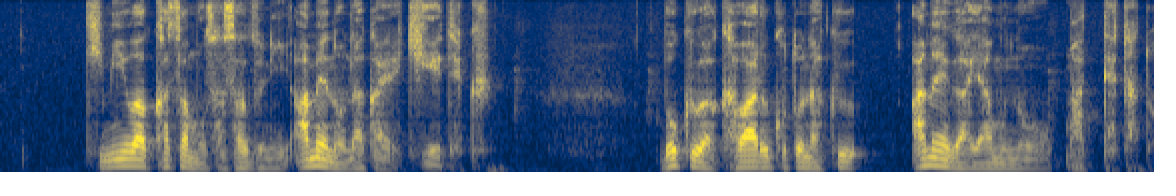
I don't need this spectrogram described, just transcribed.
「君は傘もささずに雨の中へ消えてく」「僕は変わることなく雨が止むのを待ってた」と。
